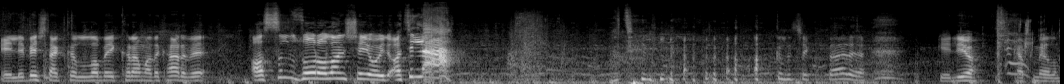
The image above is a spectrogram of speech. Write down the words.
55 dakika Lullaby'yi kıramadık harbi. Asıl zor olan şey oydu. Atilla! Akıllı çekti var ya. Geliyor. Yapmayalım.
